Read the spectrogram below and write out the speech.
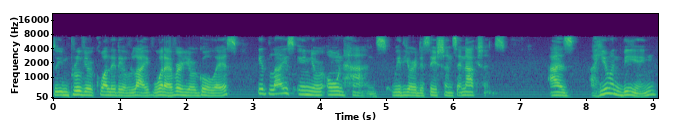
to improve your quality of life, whatever your goal is, It lies in your own hands with your decisions and actions. As a human being,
